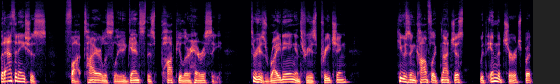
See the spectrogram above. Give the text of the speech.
But Athanasius fought tirelessly against this popular heresy through his writing and through his preaching. He was in conflict not just within the church, but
